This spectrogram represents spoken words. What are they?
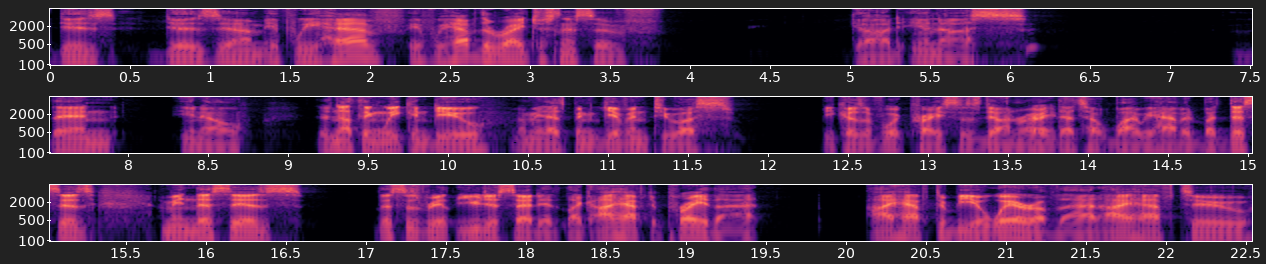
Does does um, if we have if we have the righteousness of God in us, then you know there's nothing we can do. I mean, that's been given to us because of what Christ has done, right? right. That's how, why we have it. But this is, I mean, this is this is real. You just said it. Like I have to pray that. I have to be aware of that. I have to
